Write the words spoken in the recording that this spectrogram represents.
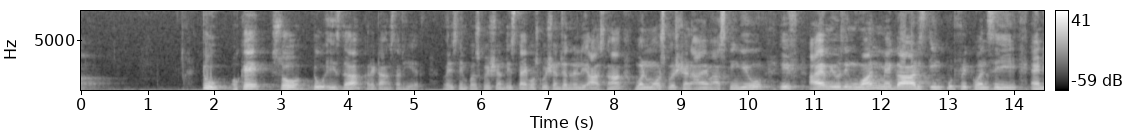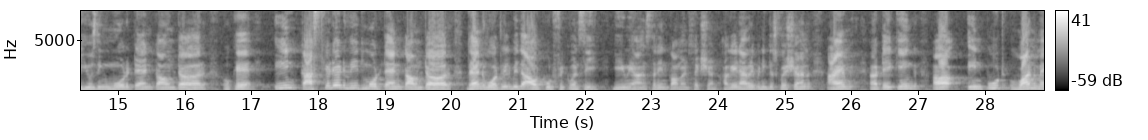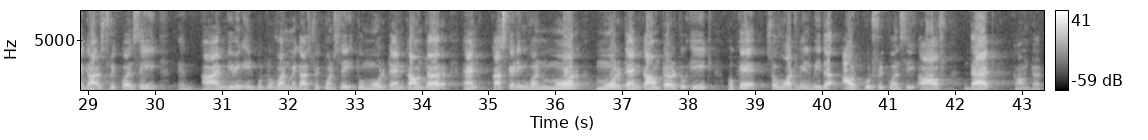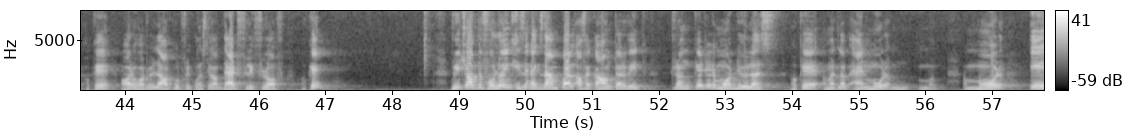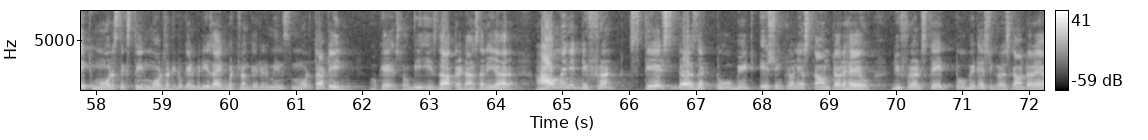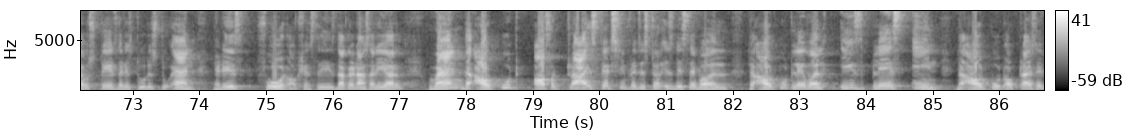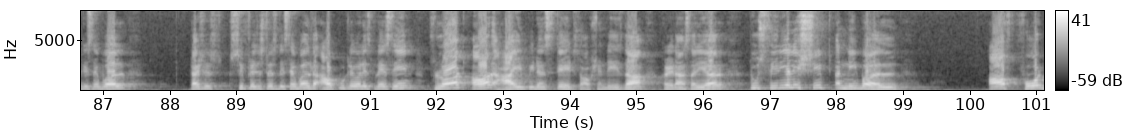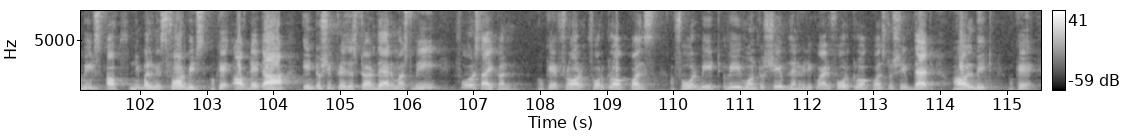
2 okay so 2 is the correct answer here very simple question. This type of question generally asked huh? one more question i am asking you. If i am using 1 megahertz input frequency and using mode 10 counter okay in cascaded with mode 10 counter then what will be the output frequency? Give me answer in comment section. Again i am repeating this question. I am uh, taking uh, input 1 megahertz frequency i am giving input to 1 megahertz frequency to mode 10 counter and cascading one more mode 10 counter to it okay? So what will be the output frequency of that counter okay? Or what will be the output frequency of that flip flop okay? Which of the following is an example of a counter with truncated modulus okay? matlab and mode mode 8 more 16 more 32 can be designed but truncated means more 13 okay so b is the correct answer here. How many different states does the 2 bit asynchronous counter have? Different state 2 bit asynchronous counter have states that is 2 raised to n. That is 4 option c is the correct answer here when the output of a tri-state shift register is disabled, the output level is placed in the output of tri-state disable tri-state shift register is disabled, the output level is placed in float or high impedance state. So option D is the correct answer here. To serially shift a nibble of 4 bits of nibble means 4 bits okay of data into shift register there must be 4 cycle okay? For 4 clock pulse. A 4 bit we want to shift then we require 4 clock pulse to shift that whole bit okay?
